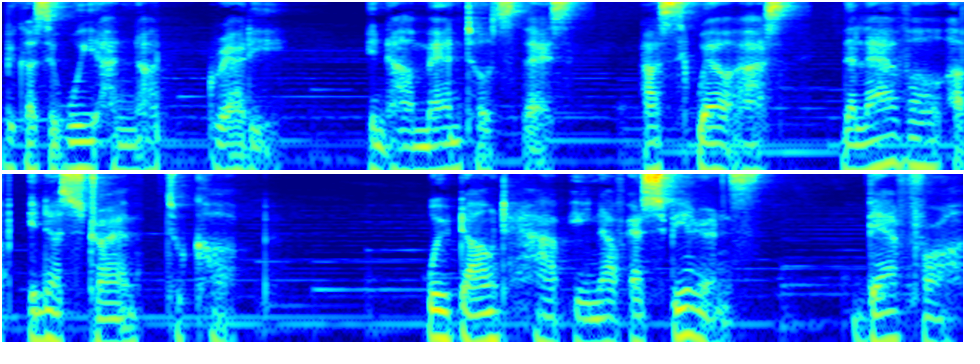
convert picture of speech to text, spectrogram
because we are not ready in our mental states as well as the level of inner strength to cope. We don't have enough experience, therefore,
